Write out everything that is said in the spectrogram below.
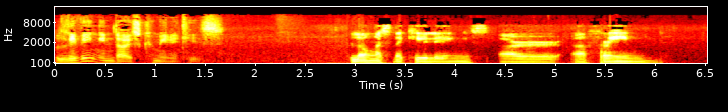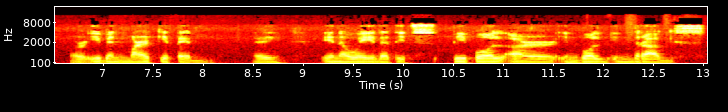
living in those communities? Long as the killings are uh, framed or even marketed okay, in a way that it's people are involved in drugs.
